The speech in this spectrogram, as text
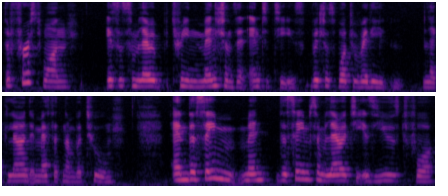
The first one is the similarity between mentions and entities, which is what we already like learned in method number two. And the same the same similarity is used for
